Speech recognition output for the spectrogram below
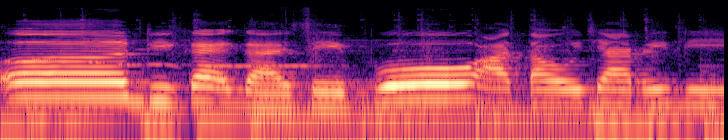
uh, di kayak gazebo atau cari di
